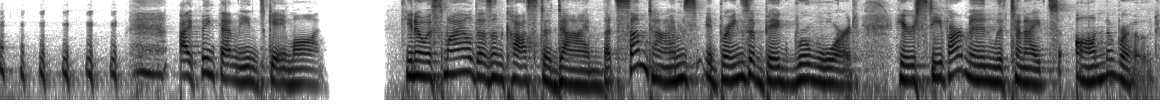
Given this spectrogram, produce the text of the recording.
I think that means game on. You know, a smile doesn't cost a dime, but sometimes it brings a big reward. Here's Steve Hartman with tonight's On the Road.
